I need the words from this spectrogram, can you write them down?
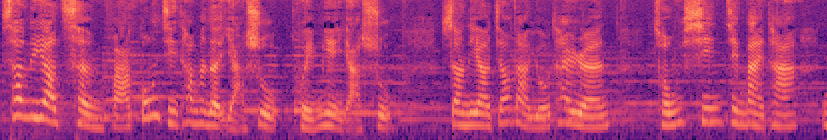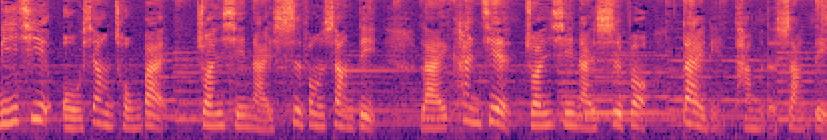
上帝要惩罚攻击他们的亚述，毁灭亚述。上帝要教导犹太人重新敬拜他，离弃偶像崇拜，专心来侍奉上帝，来看见专心来侍奉带领他们的上帝。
